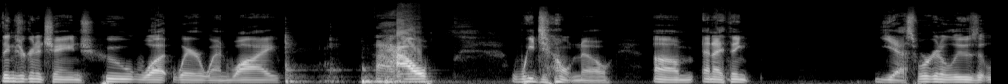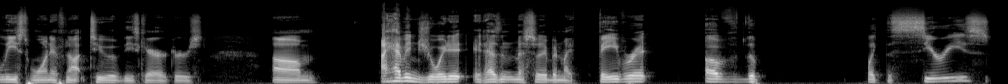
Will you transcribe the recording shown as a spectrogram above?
things are going to change. Who, what, where, when, why, how, we don't know. Um, and I think, yes, we're going to lose at least one, if not two, of these characters. Um, I have enjoyed it. It hasn't necessarily been my favorite of the like the series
